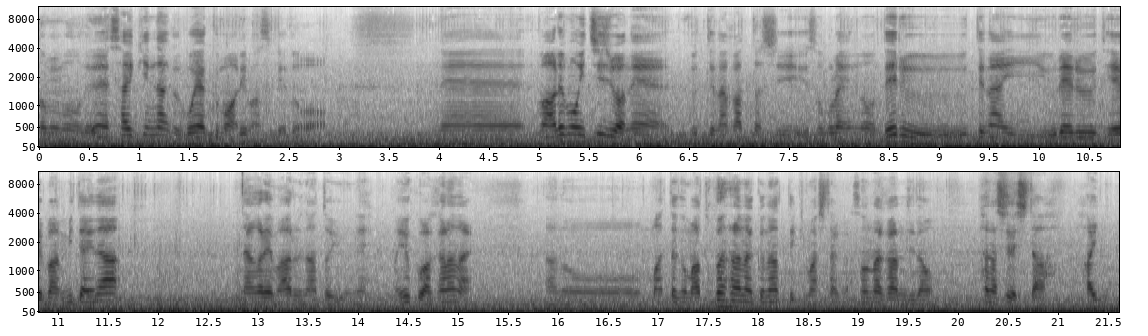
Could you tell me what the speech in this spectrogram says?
飲み物でね最近なんか500もありますけどねまあ、あれも一時はね売ってなかったしそこら辺の出る売ってない売れる定番みたいな流れもあるなというね、まあ、よくわからない、あのー、全くまとまらなくなってきましたがそんな感じの話でした。はい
